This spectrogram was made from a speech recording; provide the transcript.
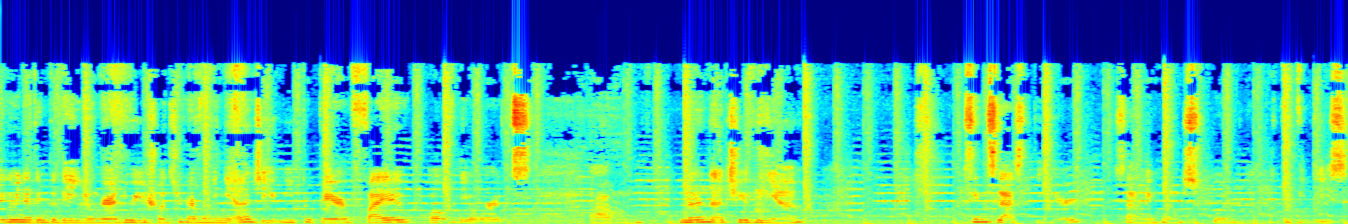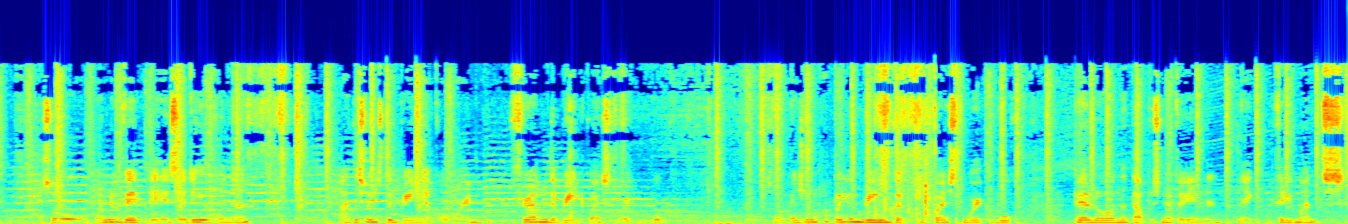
Gagawin natin today yung graduation ceremony ni Aji. We prepare five of the awards um, na na-achieve niya since last year sa aming homeschool activities. So, one of it is, ito yung una. Uh, this one is the Brainiac Award from the Brain Quest Workbook. So, medyo makapal yung Brain Quest Workbook. Pero, natapos na to in like 3 months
